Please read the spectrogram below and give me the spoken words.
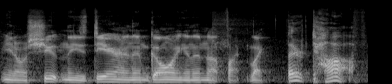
you know shooting these deer and them going and them not fine. Like they're tough,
